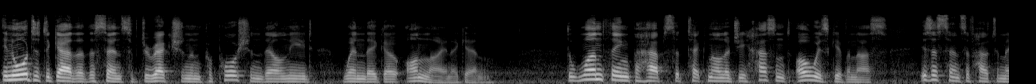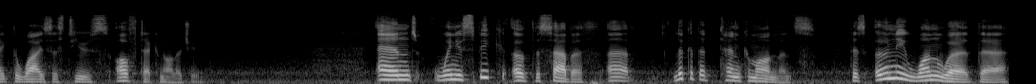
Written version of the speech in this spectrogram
in order to gather the sense of direction and proportion they'll need when they go online again. The one thing perhaps that technology hasn't always given us is a sense of how to make the wisest use of technology. And when you speak of the Sabbath, uh, look at the Ten Commandments. There's only one word there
